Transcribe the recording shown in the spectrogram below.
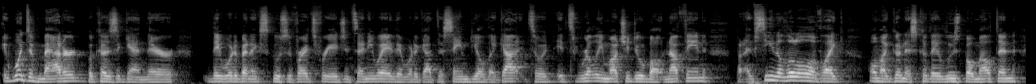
It wouldn't have mattered because again, they're they would have been exclusive rights free agents anyway. They would have got the same deal they got. So it, it's really much ado about nothing. But I've seen a little of like, oh my goodness, could they lose Bo Melton?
